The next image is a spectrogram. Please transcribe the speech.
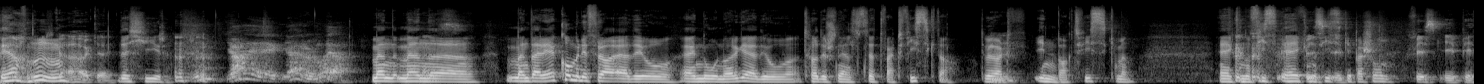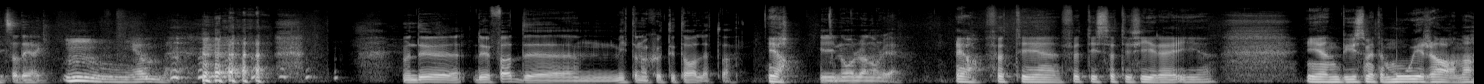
Ja, mm, Ja, okej. det er kyr. ja, jeg, jag är rullad, ja. Men, men, uh, men der jeg kommer ifra, er det jo I Nord-Norge er det jo tradisjonelt sett vært fisk. da. Det ville vært innbakt fisk, men jeg er ikke noen, fis jeg er ikke noen Fisk i- fiskeperson. Fisk i pizzadeig. Mm, yum. Men du, du är född eh, mitten av 70-talet va? Ja. I norra Norge? ja født, i, født i 74 i, i en by som heter Mo i Rana.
